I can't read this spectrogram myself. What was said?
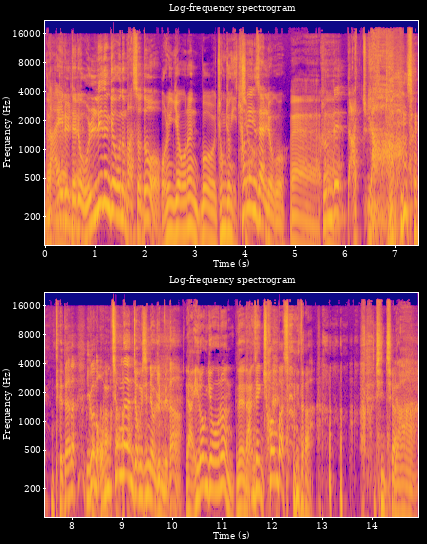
네, 나이를 네, 데려 올리는 경우는 봤어도 올린 경우는 뭐 종종 있죠. 형행세하려고. 예. 그런데 아, 야, 대단한 이건 엄청난 정신력입니다. 야 이런 경우는 네네. 난생 처음 봤습니다. 진짜. 야,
